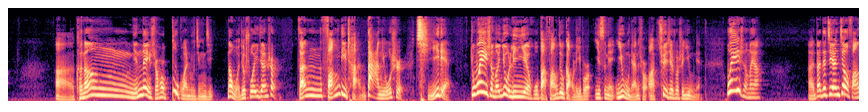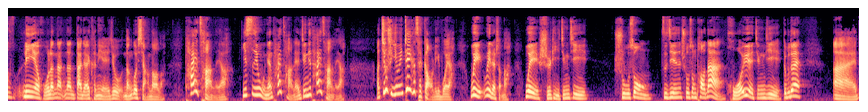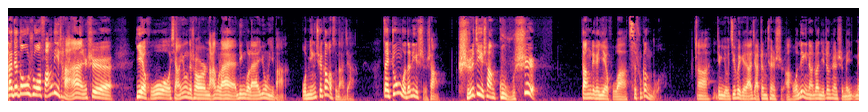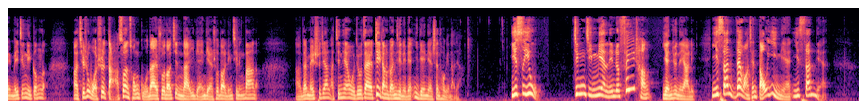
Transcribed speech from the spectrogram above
啊，可能您那时候不关注经济，那我就说一件事儿，咱房地产大牛市起点，就为什么又拎夜壶把房子又搞了一波？一四年、一五年的时候啊，确切说是一五年，为什么呀？哎，大家既然叫房子拎夜壶了，那那大家肯定也就能够想到了，太惨了呀！一四一五年太惨了呀，经济太惨了呀，啊，就是因为这个才搞了一波呀。为为了什么？为实体经济输送资金、输送炮弹，活跃经济，对不对？哎，大家都说房地产是夜壶，想用的时候拿过来拎过来用一把。我明确告诉大家，在中国的历史上，实际上股市。当这个夜壶啊次数更多，啊，这个有机会给大家讲证券史啊。我另一张专辑证券史没没没精力更了，啊，其实我是打算从古代说到近代，一点一点说到零七零八的，啊，但没时间了。今天我就在这张专辑里边一点一点渗透给大家。一四一五，经济面临着非常严峻的压力。一三再往前倒一年，一三年。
